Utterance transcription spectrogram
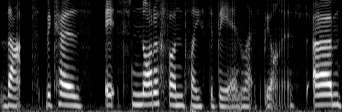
that because it's not a fun place to be in let's be honest um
